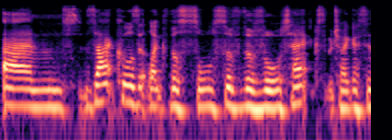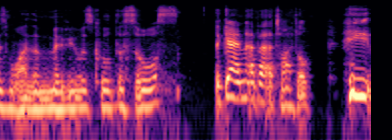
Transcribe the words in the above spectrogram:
and Zach calls it like the source of the vortex, which I guess is why the movie was called The Source. Again, a better title. He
